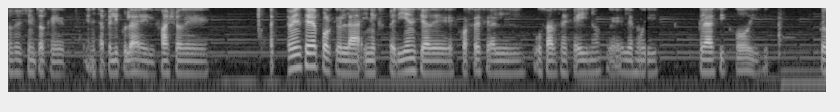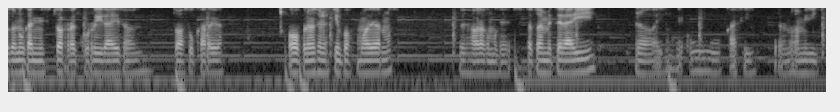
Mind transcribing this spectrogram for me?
Entonces siento que en esta película el fallo de... También sea porque la inexperiencia de Scorsese al usar CGI, ¿no? Él es muy clásico y creo que nunca necesitó recurrir a eso en toda su carrera. O por lo menos en los tiempos modernos. Entonces ahora como que se trató de meter ahí Pero ahí como que, uh, casi, pero no amiguito.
